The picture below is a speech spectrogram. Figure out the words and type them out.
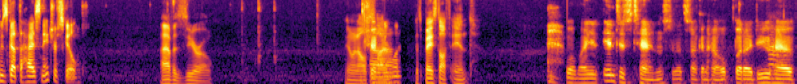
Who's got the highest nature skill? I have a zero. Anyone else? Sure. It's based off int. Well, my int is 10, so that's not going to help. But I do have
